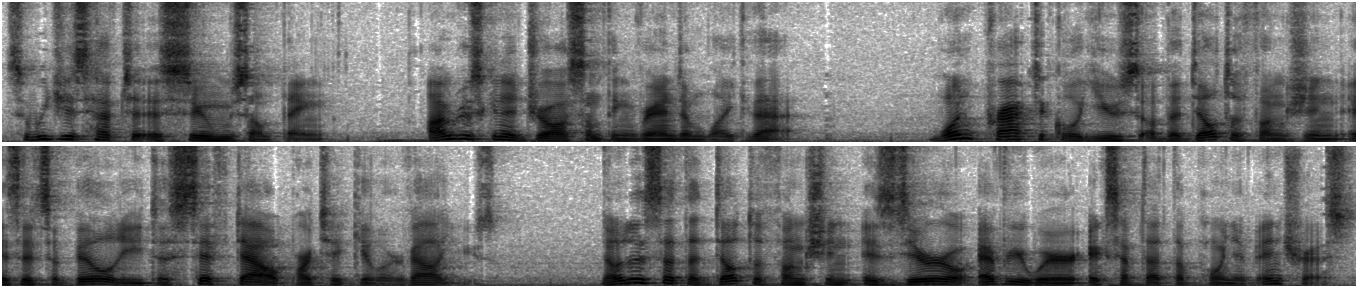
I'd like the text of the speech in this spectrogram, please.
so we just have to assume something. I'm just going to draw something random like that. One practical use of the delta function is its ability to sift out particular values. Notice that the delta function is zero everywhere except at the point of interest,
